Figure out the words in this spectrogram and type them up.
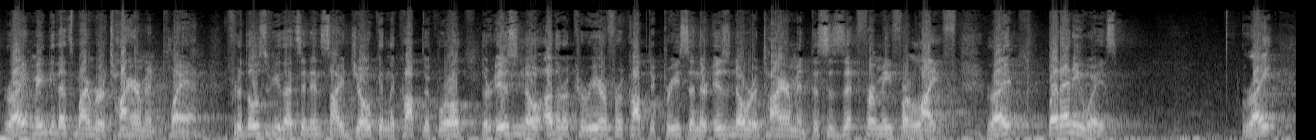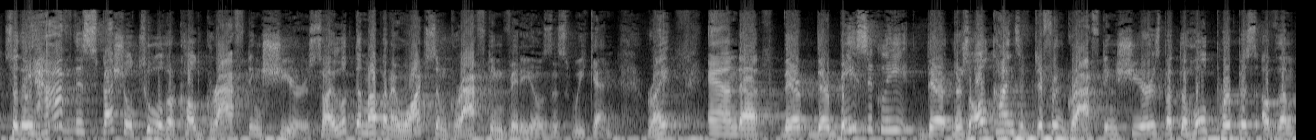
right? Maybe that's my retirement plan. For those of you, that's an inside joke in the Coptic world. There is no other career for Coptic priests and there is no retirement. This is it for me for life, right? But, anyways, right? So they have this special tool. They're called grafting shears. So I looked them up and I watched some grafting videos this weekend, right? And uh, they're they're basically they're, there's all kinds of different grafting shears, but the whole purpose of them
